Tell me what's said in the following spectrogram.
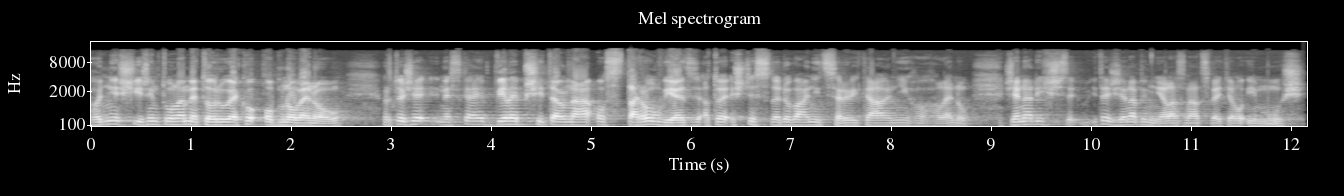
hodně šířím tuhle metodu jako obnovenou, protože dneska je vylepšitelná o starou věc a to je ještě sledování cervikálního hlenu. Žena, když, víte, žena by měla znát své tělo i muž.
